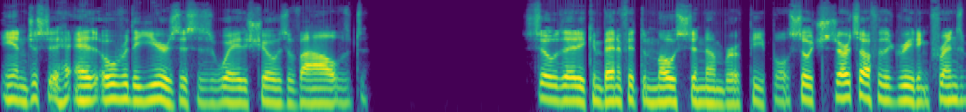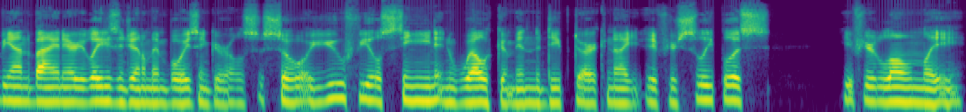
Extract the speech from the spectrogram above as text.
And just as over the years, this is the way the show has evolved so that it can benefit the most a number of people. So it starts off with a greeting, friends beyond the binary, ladies and gentlemen, boys and girls. So you feel seen and welcome in the deep dark night. If you're sleepless, if you're lonely,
